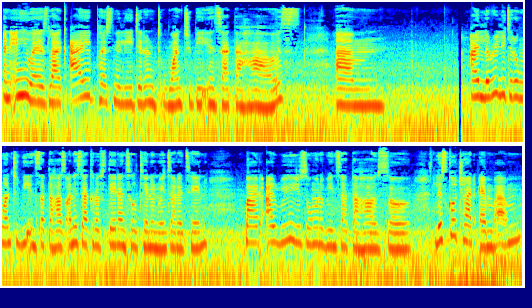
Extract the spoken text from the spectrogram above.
And anyways like i personally didn't want to be inside the house. Um I literally didn't want to be inside the house. Honestly, I could have stayed until 10 and went out at 10. But I really just don't want to be inside the house. So let's go try at Amber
